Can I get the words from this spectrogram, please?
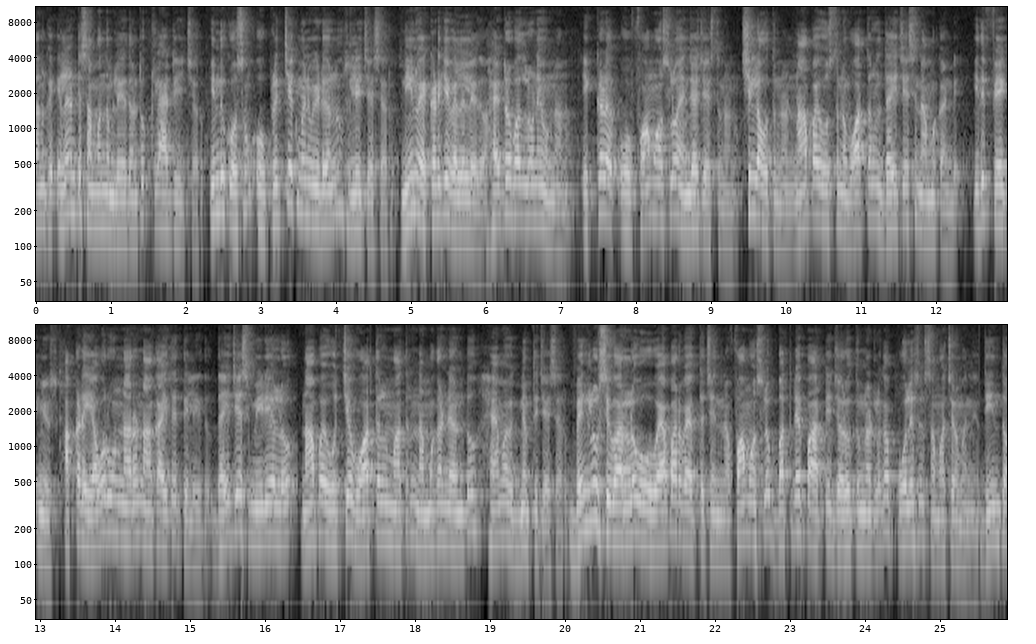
తనకు ఎలాంటి సంబంధం లేదంటూ క్లారిటీ ఇచ్చారు. ఇందుకోసం ఓ ప్రత్యేకమైన వీడియోను రిలీజ్ చేశారు. నేను ఎక్కడికి వెళ్ళలేదు. హైదరాబాద్లోనే ఉన్నాను. ఇక్కడ ఓ ఫామ్ హౌస్లో ఎంజాయ్ చేస్తున్నాను. చిల్ అవుతున్నాను. నాపై వస్తున్న వార్తలను దయచేసి నమ్మకండి. ఇది ఫేక్ న్యూస్. అక్కడ ఎవరు ఉన్నారో నాకు అయితే తెలియదు. దయచేసి మీడియాలో నాపై వచ్చే వార్తలను మాత్రం నమ్మకండి అంటూ హేమ విజ్ఞప్తి చేశారు. బెంగళూరు శివారులో ఓ వ్యాపార వ్యాప్తి చెందిన ఫామ్ హౌస్లో బర్త్డే పార్టీ జరుగుతున్నట్లుగా పోలీసులకు సమాచారం అందింది. దీంతో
